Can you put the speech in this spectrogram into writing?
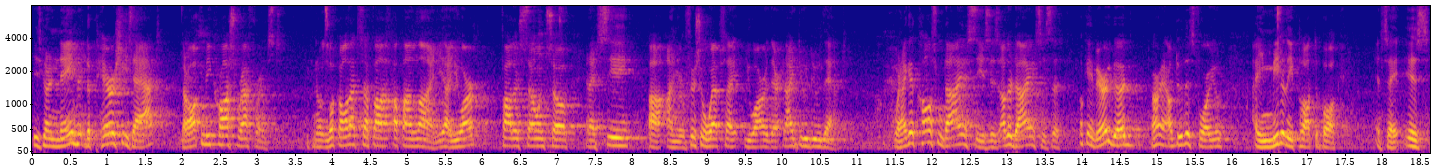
He's going to name the parish he's at. That all can be cross-referenced. You can look all that stuff up up online. Yeah, you are Father so-and-so, and I see uh, on your official website you are there, and I do do that. When I get calls from dioceses, other dioceses, that, okay, very good, all right, I'll do this for you. I immediately pull out the book and say, is,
